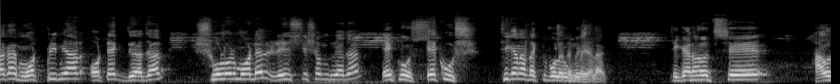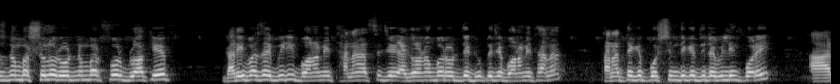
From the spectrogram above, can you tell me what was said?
টাকায় মোট প্রিমিয়ার অটেক দুই হাজার ষোলোর মডেল রেজিস্ট্রেশন দুই হাজার একুশ। একুশ। ঠিকানাটা একটু বলে দেন ঠিকানা হচ্ছে হাউস নাম্বার ষোলো road number four block F গাড়ি বাজার বিড়ি বনানী থানা আছে যে এগারো নম্বর রোড দিয়ে ঢুকে যে বনানী থানা। থানা থেকে পশ্চিম দিকে দুইটা বিল্ডিং পরে আর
